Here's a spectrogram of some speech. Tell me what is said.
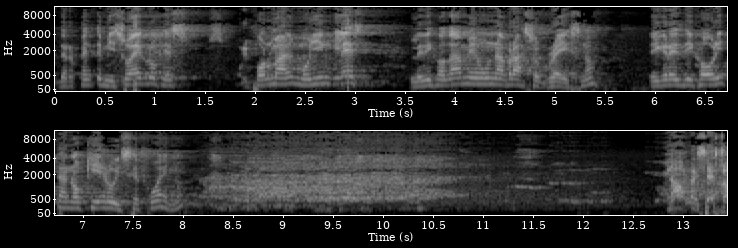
de repente mi suegro, que es muy formal, muy inglés, le dijo, dame un abrazo, Grace, ¿no? Y Grace dijo, ahorita no quiero y se fue, ¿no? No, no es esto.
